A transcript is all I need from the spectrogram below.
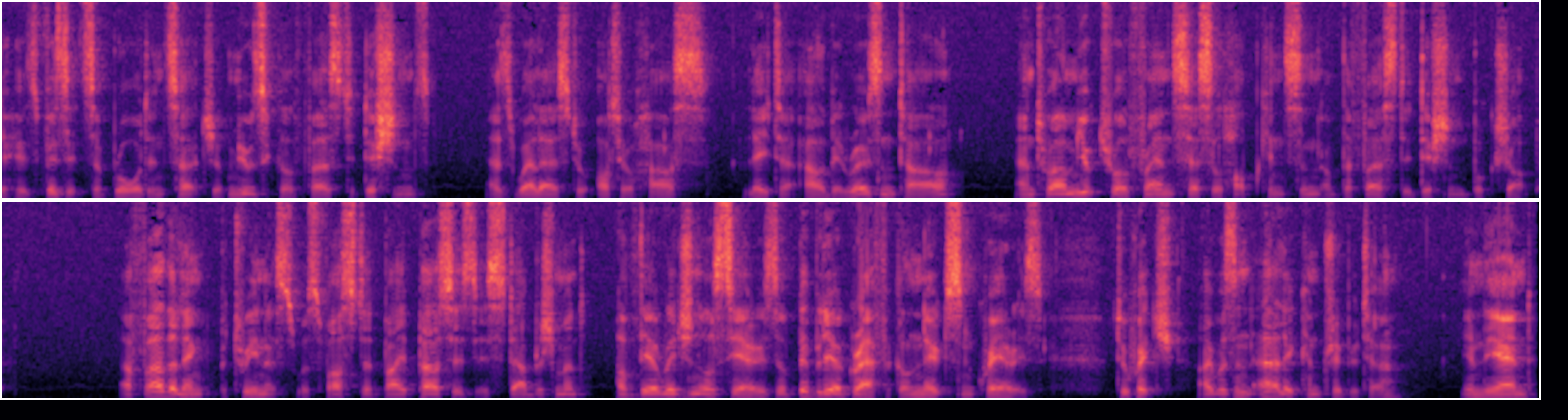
to his visits abroad in search of musical first editions, as well as to Otto Haas, later Albi Rosenthal, and to our mutual friend Cecil Hopkinson of the first edition bookshop. A further link between us was fostered by Percy's establishment of the original series of bibliographical notes and queries, to which I was an early contributor. In the end,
